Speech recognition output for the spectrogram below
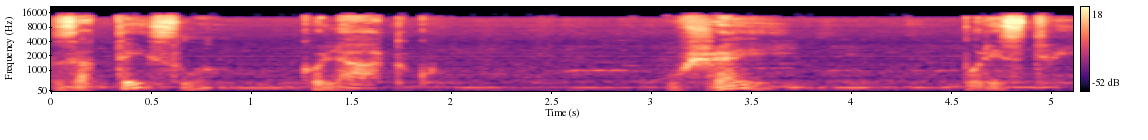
затисло колядку. Уже й по різдві.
